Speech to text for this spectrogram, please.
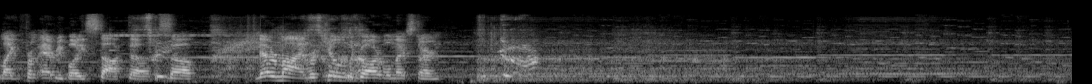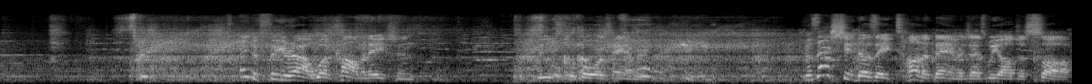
like from everybody stocked up. So never mind, we're killing the Garble next turn. I need to figure out what combination leaves the Thor's hammer. Because that shit does a ton of damage, as we all just saw.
